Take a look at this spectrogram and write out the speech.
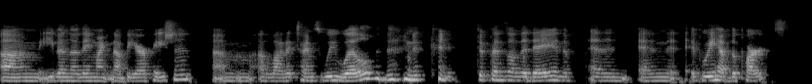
Um, even though they might not be our patient. Um, a lot of times we will, and it kind of depends on the day and the, and and if we have the parts.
